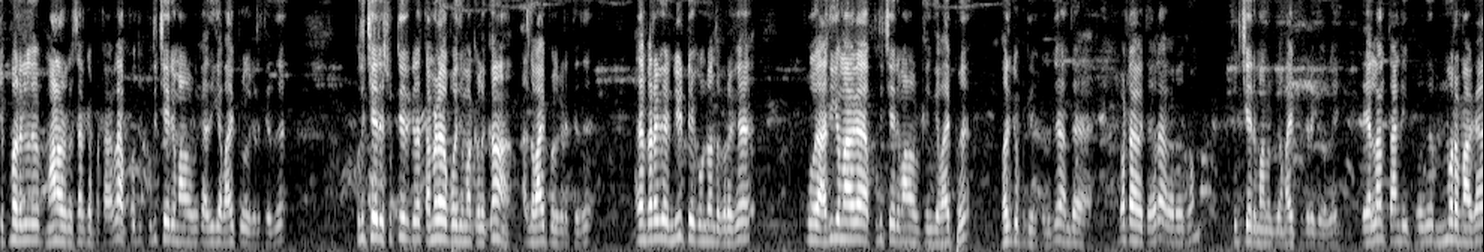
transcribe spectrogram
ஜிப்மரில் மாணவர்கள் சேர்க்கப்பட்டார்கள். அப்போது புதுச்சேரி மாணவர்களுக்கு அதிக வாய்ப்புகள் கிடைத்தது. புதுச்சேரி சுற்றி இருக்கிற தமிழக பகுதி மக்களுக்கும் அந்த வாய்ப்புகள் கிடைத்தது. அதன் பிறகு நீட்டை கொண்டு வந்த பிறகு அதிகமாக புதுச்சேரி மாணவர்களுக்கு இங்கே வாய்ப்பு மறுக்கப்பட்டிருக்கிறது. அந்த கோட்டாவை தவிர வேறு எதுவும் புதுச்சேரி மாணவர்களுக்கு வாய்ப்பு கிடைக்கவில்லை. இதையெல்லாம் தாண்டி இப்போது மும்முரமாக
